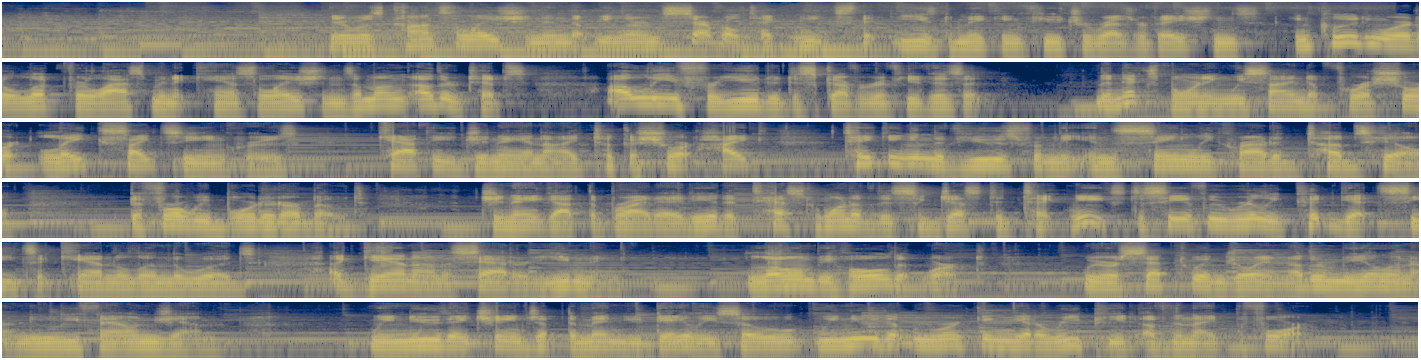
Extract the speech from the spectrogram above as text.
There was consolation in that we learned several techniques that eased making future reservations, including where to look for last minute cancellations, among other tips I'll leave for you to discover if you visit. The next morning, we signed up for a short lake sightseeing cruise. Kathy, Janae, and I took a short hike, taking in the views from the insanely crowded Tubbs Hill, before we boarded our boat. Janae got the bright idea to test one of the suggested techniques to see if we really could get seats at Candle in the Woods again on a Saturday evening. Lo and behold, it worked. We were set to enjoy another meal in our newly found gem. We knew they changed up the menu daily, so we knew that we weren't going to get a repeat of the night before.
